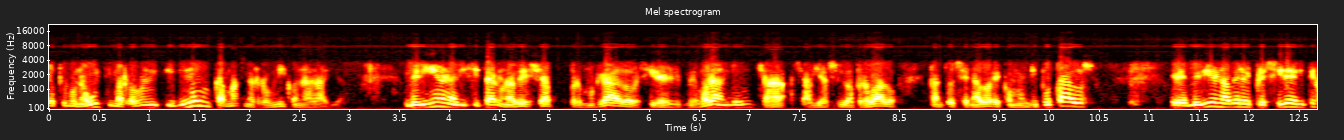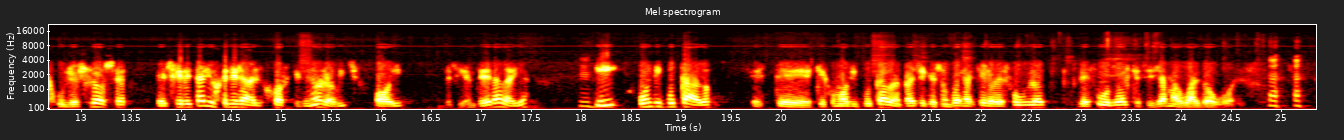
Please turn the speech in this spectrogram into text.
Yo tuve una última reunión y nunca más me reuní con la DAIA. Me vinieron a visitar una vez ya promulgado, es decir, el memorándum, ya, había sido aprobado tanto en senadores como en diputados. Eh, me vinieron a ver el presidente, Julio Schlosser, el secretario general, Jorge Nolovich, hoy presidente de la DAIA, y un diputado este, que como diputado me parece que es un buen arquero de fútbol, de fútbol que se llama Waldo Wolf.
